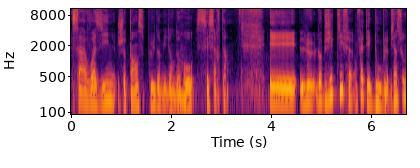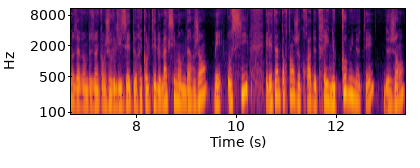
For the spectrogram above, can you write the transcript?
ça avoisine, je pense, plus d'un million d'euros, mmh. c'est certain. Et l'objectif, en fait, est double. Bien sûr, nous avons besoin, comme je vous le disais, de récolter le maximum d'argent, mais aussi, il est important, je crois, de créer une communauté de gens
